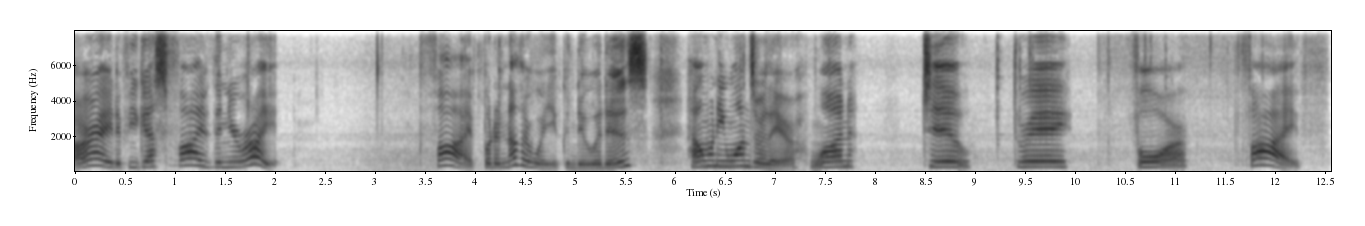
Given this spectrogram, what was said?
Alright, if you guess 5, then you're right. 5. But another way you can do it is, how many ones are there? One, two, three, four, five.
